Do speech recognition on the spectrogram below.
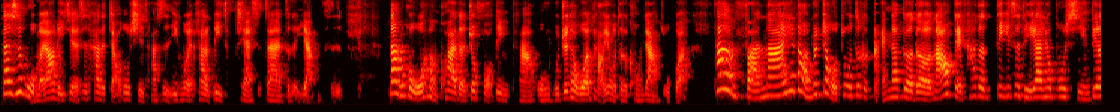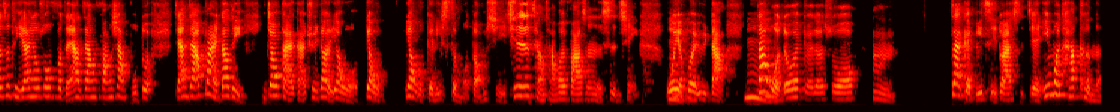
但是我们要理解的是，他的角度其实他是因为他的立场现在是站在这个样子。那如果我很快的就否定他，我我觉得我很讨厌我这个空降主管，他很烦呐，一天到晚就叫我做这个改那个的，然后给他的第一次提案又不行，第二次提案又说怎样这样方向不对，怎样怎样，不然你到底你叫我改来改去，你到底要我要我？要我给你什么东西，其实常常会发生的事情，我也会遇到，但我都会觉得说，嗯，再给彼此一段时间，因为他可能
